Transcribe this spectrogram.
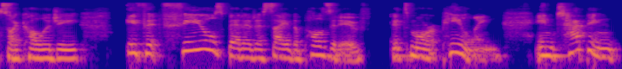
psychology, if it feels better to say the positive, it's more appealing. In tapping,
